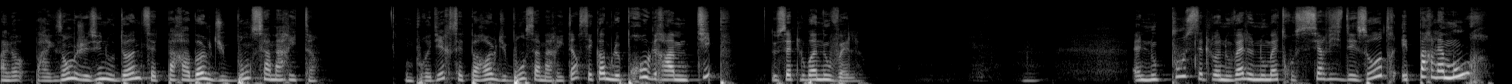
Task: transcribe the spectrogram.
Alors, par exemple, Jésus nous donne cette parabole du bon samaritain. On pourrait dire que cette parole du bon samaritain, c'est comme le programme type de cette loi nouvelle elle nous pousse, cette loi nouvelle, à nous mettre au service des autres, et par l'amour,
